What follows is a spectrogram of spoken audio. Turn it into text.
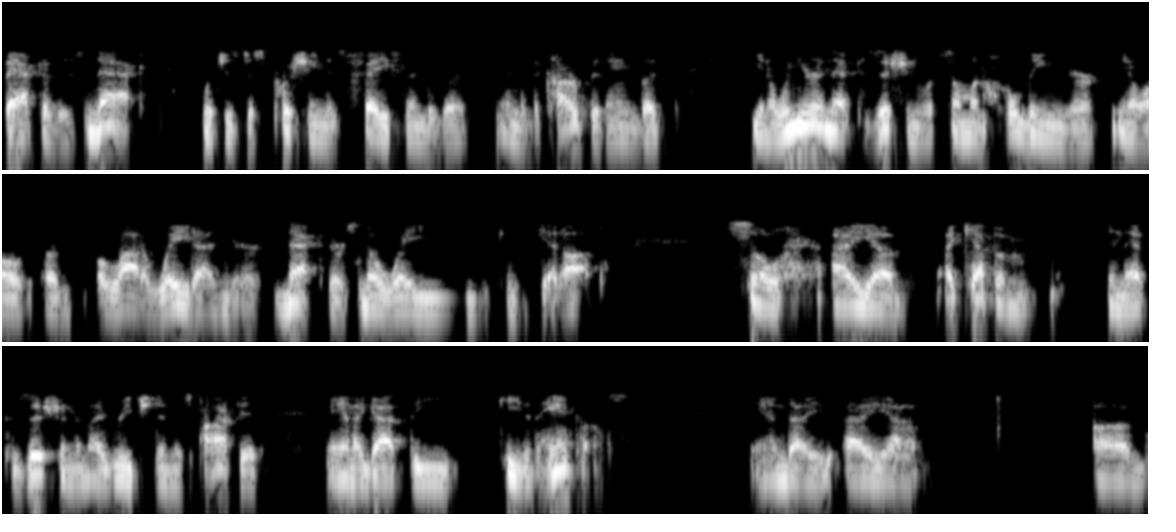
back of his neck, which is just pushing his face into the into the carpeting. But you know, when you're in that position with someone holding your, you know, a, a, a lot of weight on your neck, there's no way you can get up. So I uh, I kept him in that position and I reached in his pocket and I got the key to the handcuffs. And I, I, uh, um,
